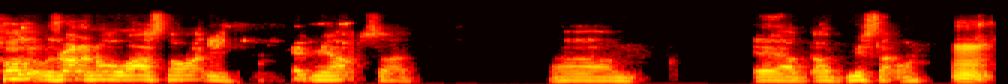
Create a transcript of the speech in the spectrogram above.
toilet was running all last night and kept me up. So, um, yeah, I, I missed that one. Mm.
